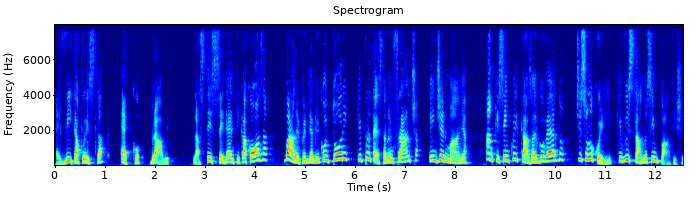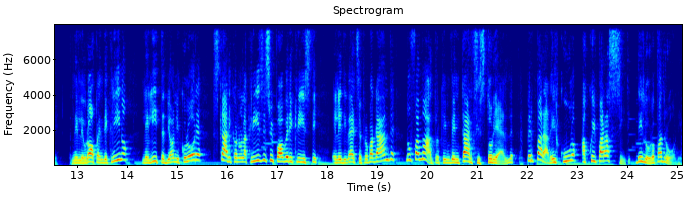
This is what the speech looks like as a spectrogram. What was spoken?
È vita questa? Ecco, bravi. La stessa identica cosa vale per gli agricoltori che protestano in Francia e in Germania, anche se in quel caso al governo ci sono quelli che vi stanno simpatici. Nell'Europa in declino, le elite di ogni colore scaricano la crisi sui poveri cristi e le diverse propagande non fanno altro che inventarsi storielle per parare il culo a quei parassiti dei loro padroni.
